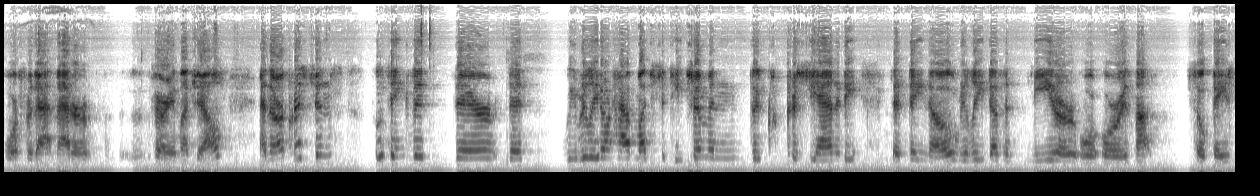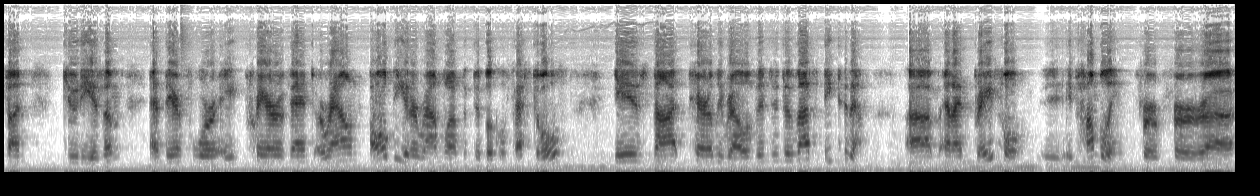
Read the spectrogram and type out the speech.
or for that matter, very much else. And there are Christians who think that they're, that we really don't have much to teach them, and the Christianity that they know really doesn't need or, or, or is not so based on Judaism, and therefore a prayer event around, albeit around one of the biblical festivals, is not terribly relevant and does not speak to them. Um, and I'm grateful. It's humbling for for uh,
